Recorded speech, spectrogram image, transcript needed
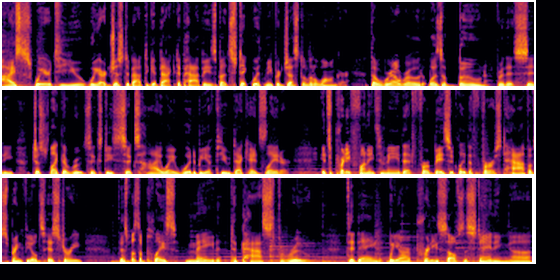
I swear to you, we are just about to get back to Pappy's, but stick with me for just a little longer. The railroad was a boon for this city, just like the Route 66 highway would be a few decades later. It's pretty funny to me that for basically the first half of Springfield's history, this was a place made to pass through. Today, we are pretty self sustaining. Uh,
